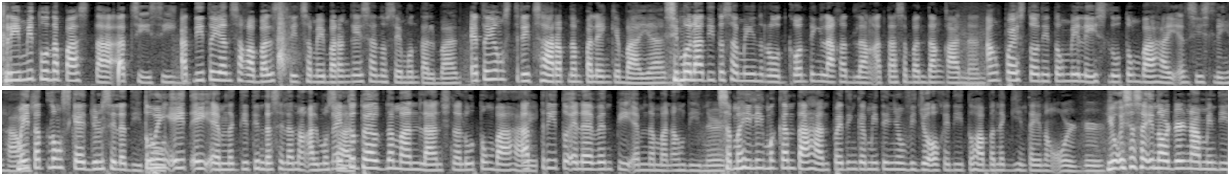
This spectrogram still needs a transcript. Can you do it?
creamy tuna pasta, at sisig. At dito yan sa Cabal Street sa may barangay San Jose, Montalban. Ito yung street sa harap ng palengke bayan. Simula dito sa main road, konting lakad lang at nasa bandang kanan, ang pwesto nitong Milay's Lutong Bahay and Sizzling House. May tatlong schedule sila dito. Tuwing 8 a.m. nagtitinda sila ng almusal. 9 to 12 naman lunch na lutong bahay. At 3 to 11 p.m. naman ang dinner. Sa mahilig magkantahan, pwedeng gamitin yung video okay dito habang naghihintay ng order. Yung isa sa in-order namin dito,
